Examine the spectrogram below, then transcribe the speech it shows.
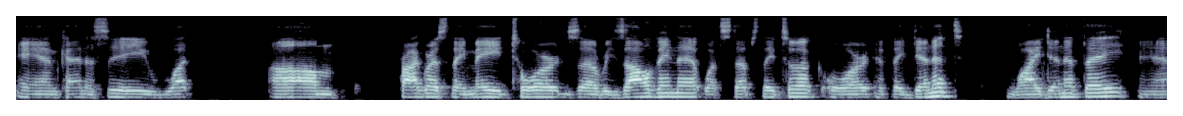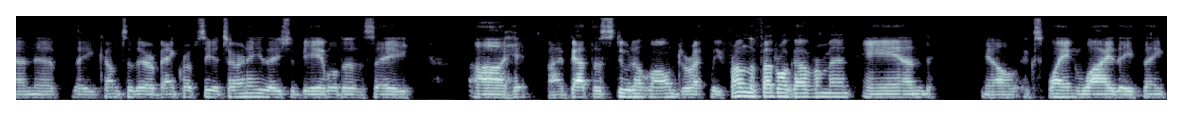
and kind of see what um, progress they made towards uh, resolving it, what steps they took, or if they didn't, why didn't they? And if they come to their bankruptcy attorney, they should be able to say, uh, I've got the student loan directly from the federal government and, you know, explain why they think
